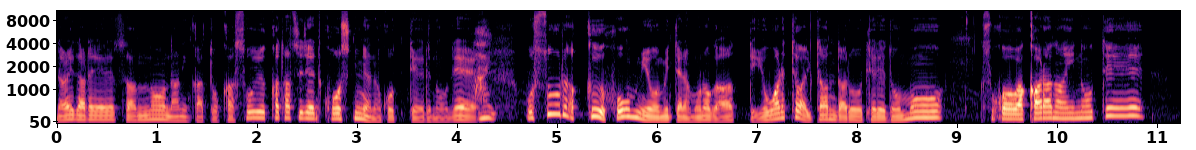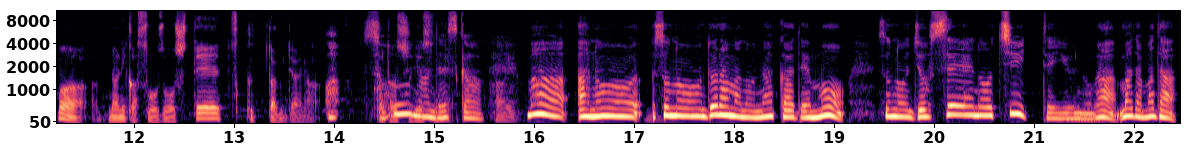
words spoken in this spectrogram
誰々さんの何かとかそういう形で公式には残っているので、はい、おそらく本名みたいなものがあって呼ばれてはいたんだろうけれどもそこは分からないので、まあ、何か想像して作ったみたいなそうなんですか、はい、まああのそのドラマの中でもその女性の地位っていうのがまだまだ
